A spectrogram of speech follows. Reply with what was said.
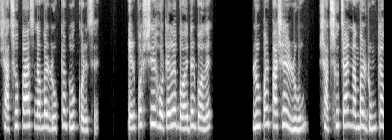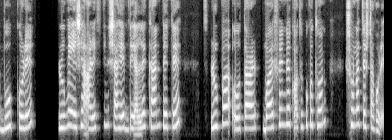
সাতশো পাঁচ নম্বর রুমটা বুক করেছে। এরপর সে হোটেলের বয়দের বলে, রূপার পাশের রুম সাতশো চার নাম্বার রুমটা বুক করে রুমে এসে আরিফিন সাহেব দেয়ালে কান পেতে রূপা ও তার বয়ফ্রেন্ডের কথোপকথন শোনার চেষ্টা করে।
